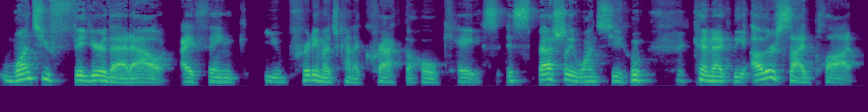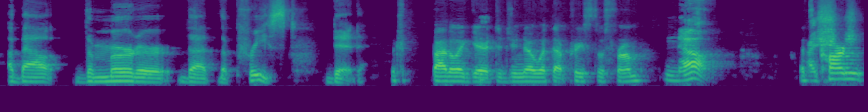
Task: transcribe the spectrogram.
Once you figure that out, I think you pretty much kind of crack the whole case, especially once you connect the other side plot about the murder that the priest did. Which, by the way, Garrett, did you know what that priest was from? No. That's I sh-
